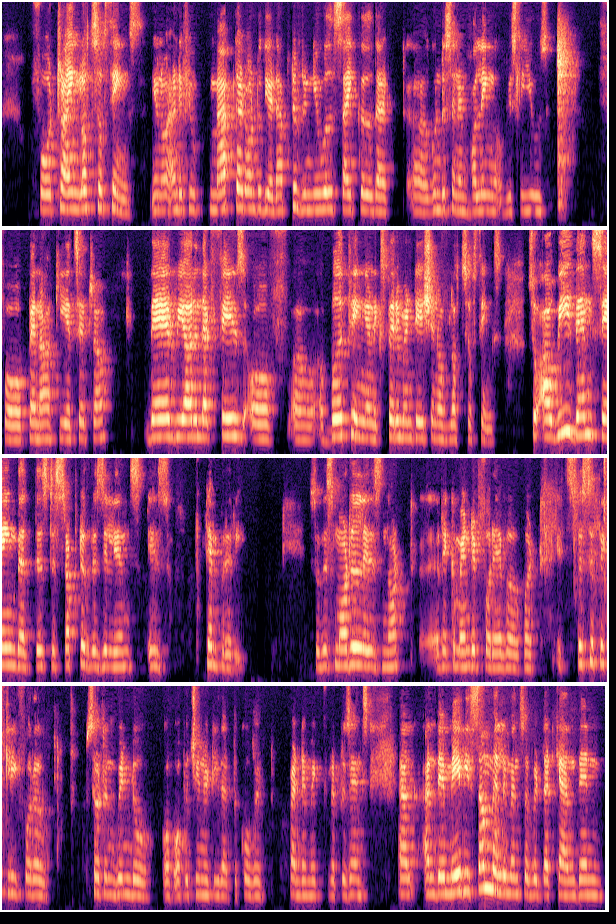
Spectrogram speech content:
for trying lots of things, you know, and if you map that onto the adaptive renewal cycle that uh, Gunderson and Holling obviously use for Panarchy, etc., there we are in that phase of uh, birthing and experimentation of lots of things. So are we then saying that this disruptive resilience is temporary? So this model is not uh, recommended forever, but it's specifically for a certain window of opportunity that the COVID pandemic represents. And, and there may be some elements of it that can then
